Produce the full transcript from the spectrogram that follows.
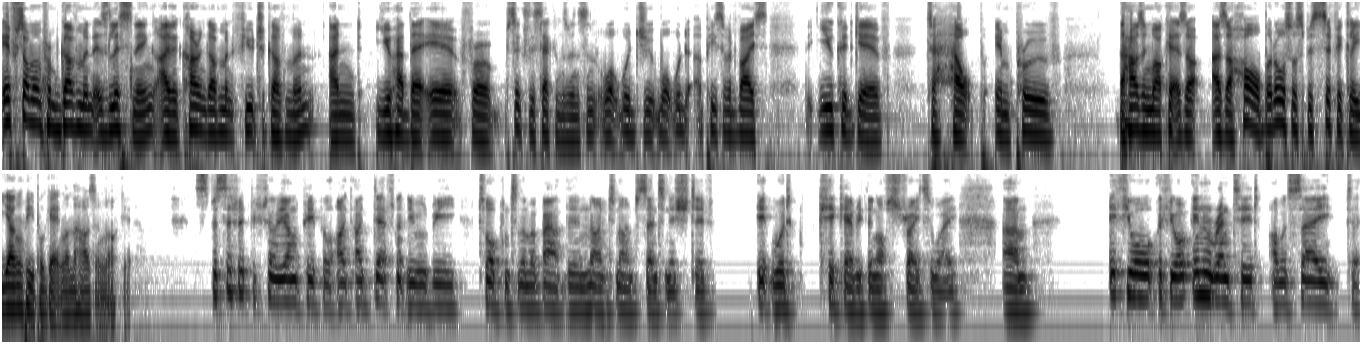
If someone from government is listening, either current government, future government, and you had their ear for sixty seconds, Vincent, what would you what would a piece of advice that you could give to help improve the housing market as a as a whole, but also specifically young people getting on the housing market? specifically for young people, I, I definitely would be talking to them about the 99% initiative. It would kick everything off straight away. Um, if you're if you're in rented, I would say to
